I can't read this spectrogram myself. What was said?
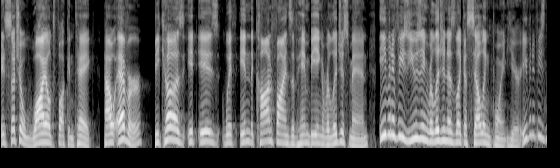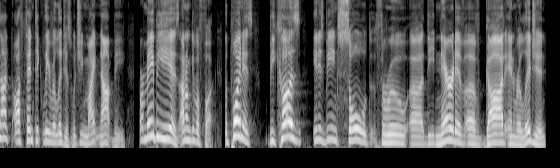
is such a wild fucking take. However, because it is within the confines of him being a religious man, even if he's using religion as like a selling point here, even if he's not authentically religious, which he might not be, or maybe he is, I don't give a fuck. The point is, because it is being sold through uh, the narrative of God and religion,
